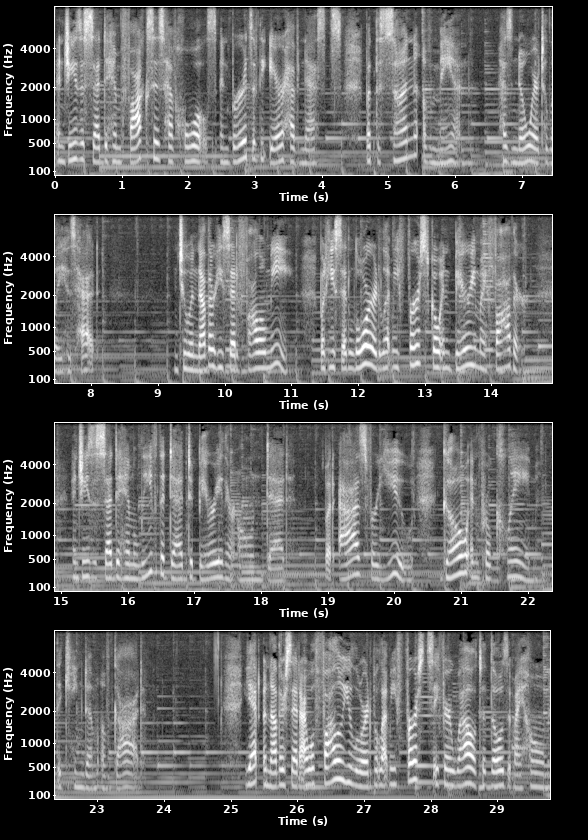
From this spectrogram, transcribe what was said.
And Jesus said to him, Foxes have holes, and birds of the air have nests, but the Son of Man has nowhere to lay his head. And to another he said, Follow me. But he said, Lord, let me first go and bury my father. And Jesus said to him, Leave the dead to bury their own dead. But as for you, go and proclaim the kingdom of God. Yet another said, I will follow you, Lord, but let me first say farewell to those at my home.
